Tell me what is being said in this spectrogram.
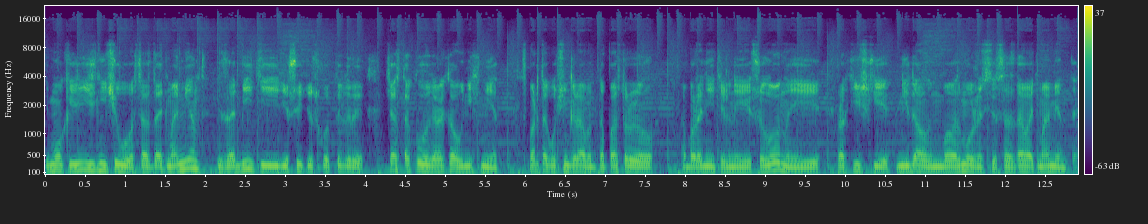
мог из ничего создать момент, и забить, и решить исход игры. Сейчас такого игрока у них нет. Спартак очень грамотно построил оборонительные эшелоны и практически не дал им возможности создавать моменты.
